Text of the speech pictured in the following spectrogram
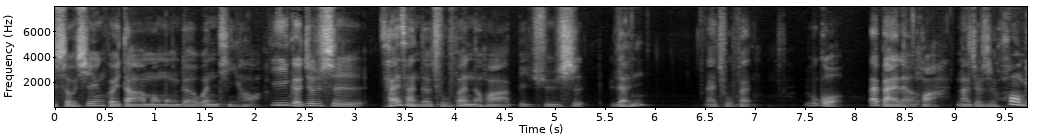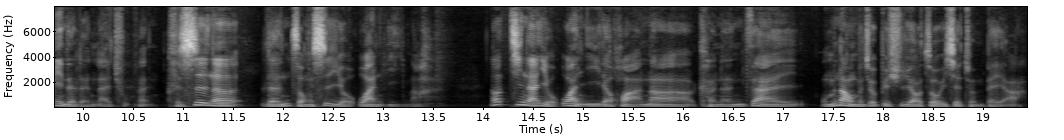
首先回答萌萌的问题哈，第一个就是财产的处分的话，必须是人来处分。如果拜拜的话，那就是后面的人来处分。可是呢，人总是有万一嘛。然后既然有万一的话，那可能在我们那我们就必须要做一些准备啊。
